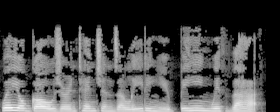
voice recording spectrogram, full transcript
where your goals, your intentions are leading you, being with that.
